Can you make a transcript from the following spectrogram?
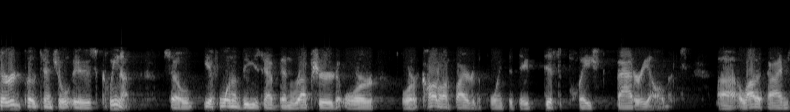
third potential is cleanup. So if one of these have been ruptured or or caught on fire to the point that they've displaced battery elements, uh, a lot of times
